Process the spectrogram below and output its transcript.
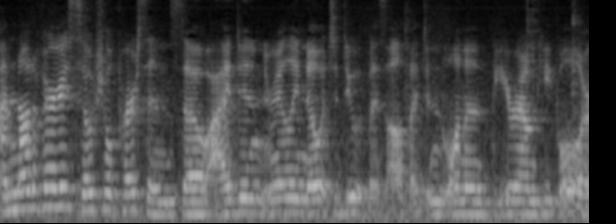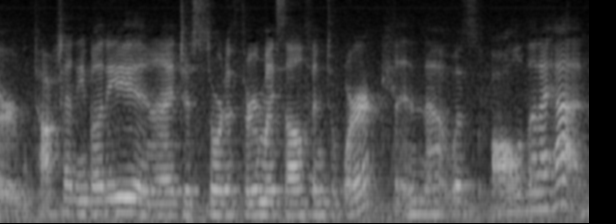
I'm not a very social person, so I didn't really know what to do with myself. I didn't want to be around people or talk to anybody, and I just sort of threw myself into work, and that was all that I had.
